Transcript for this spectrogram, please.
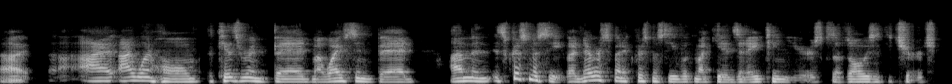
Uh, I, I went home. The kids were in bed. My wife's in bed. I'm in. It's Christmas Eve. I've never spent a Christmas Eve with my kids in 18 years because I was always at the church.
